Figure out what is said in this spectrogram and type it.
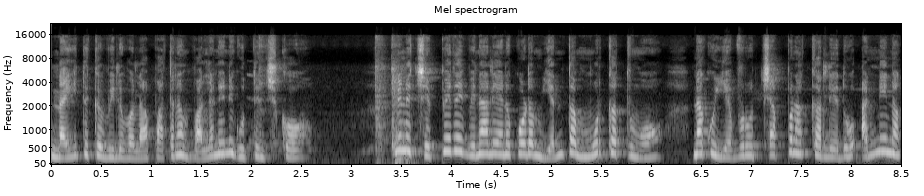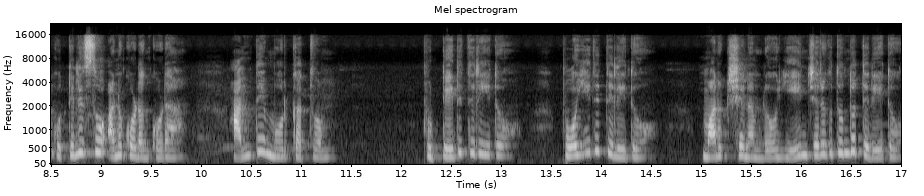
నైతిక విలువల పతనం వల్లనే గుర్తుంచుకో. నేను చెప్పేదే వినాలి అనుకోవడం ఎంత మూర్ఖత్వమో. నాకు ఎవరూ చెప్పనక్కర్లేదు అన్నీ నాకు తెలుసు అనుకోవడం కూడా. అంతే మూర్ఖత్వం. పుట్టేది తెలియదు పోయేది తెలియదు మరుక్షణంలో ఏం జరుగుతుందో తెలియదు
